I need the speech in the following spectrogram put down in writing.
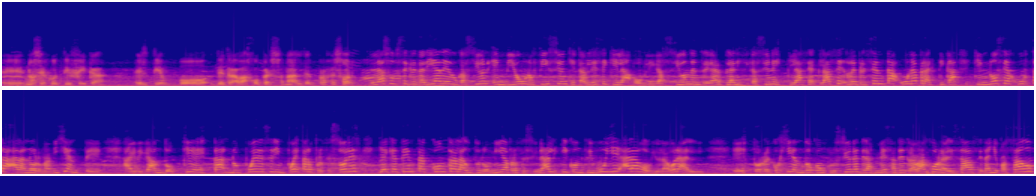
eh, no se justifica el tiempo de trabajo personal del profesor. La Subsecretaría de Educación envió un oficio en que establece que la obligación de entregar planificaciones clase a clase representa una práctica que no se ajusta a la norma vigente, agregando que esta no puede ser impuesta a los profesores ya que atenta contra la autonomía profesional y contribuye al agobio laboral. Esto recogiendo conclusiones de las mesas de trabajo realizadas el año pasado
